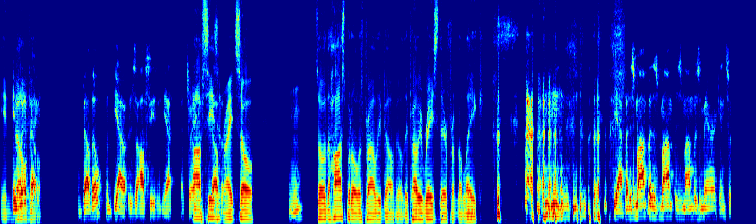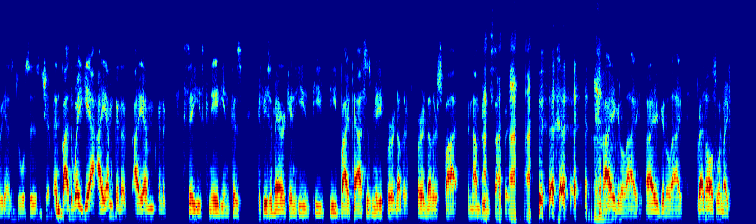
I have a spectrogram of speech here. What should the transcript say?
in, in Belleville, Winnipeg. Belleville. Yeah, it was off season. Yeah, that's right. off season, Belleville. right? So, Mhm. so the hospital was probably Belleville. They probably raced there from the lake. yeah, but his mom, but his mom, his mom was American, so he has dual citizenship. And by the way, yeah, I am gonna, I am gonna say he's Canadian because if he's American, he he he bypasses me for another for another spot, and I'm being selfish. I ain't gonna lie. I ain't gonna lie. Brett Hull's one of my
